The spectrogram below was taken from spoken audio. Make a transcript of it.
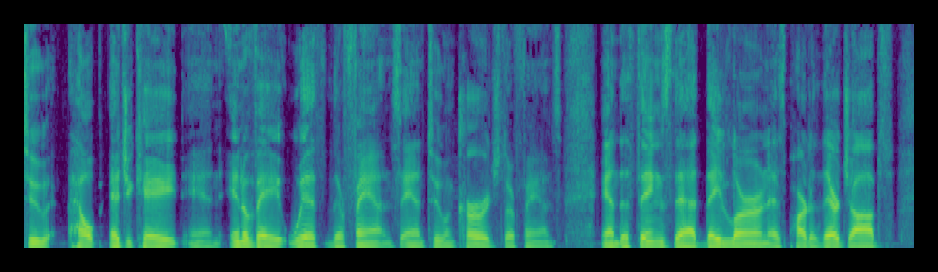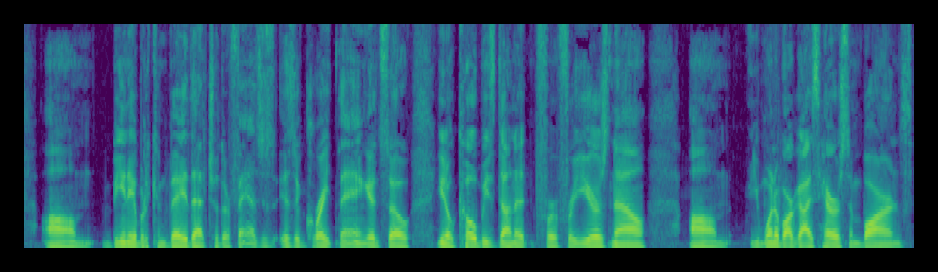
to help educate and innovate with their fans and to encourage their fans. And the things that they learn as part of their jobs, um, being able to convey that to their fans is, is a great thing. And so, you know, Kobe's done it for, for years now. Um, one of our guys, Harrison Barnes,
